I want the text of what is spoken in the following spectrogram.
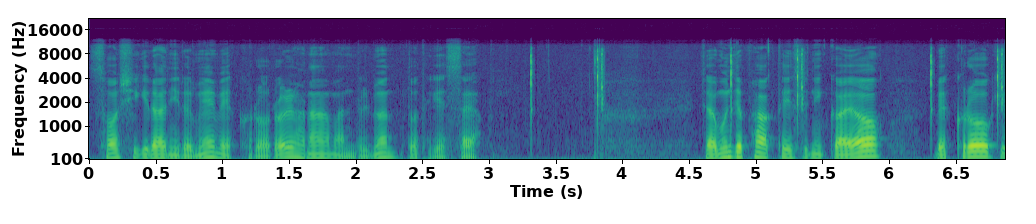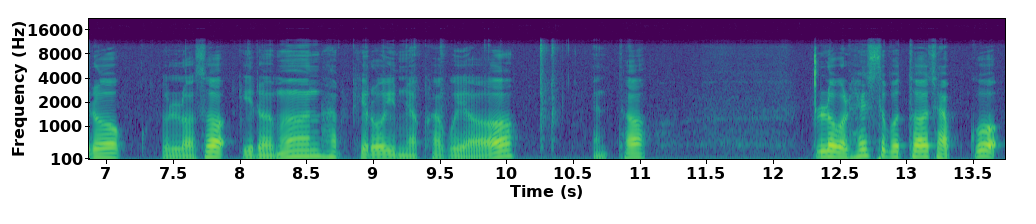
서식이란 이름의 매크로를 하나 만들면 또 되겠어요. 자 문제 파악돼 있으니까요. 매크로 기록 눌러서 이름은 합계로 입력하고요. 엔터 블록을 헬스부터 잡고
